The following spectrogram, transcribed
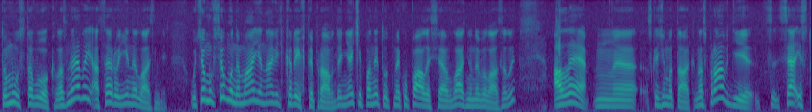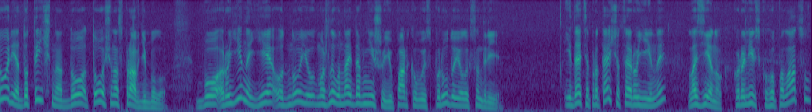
Тому ставок лазневий, а це руїни лазні. У цьому всьому немає навіть крихти правди. Ніякі пани тут не купалися, в лазню не вилазили. Але, е, скажімо так, насправді ця історія дотична до того, що насправді було. Бо руїни є одною, можливо, найдавнішою парковою спорудою Олександрії. Йдеться про те, що це руїни лазєнок Королівського палацу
